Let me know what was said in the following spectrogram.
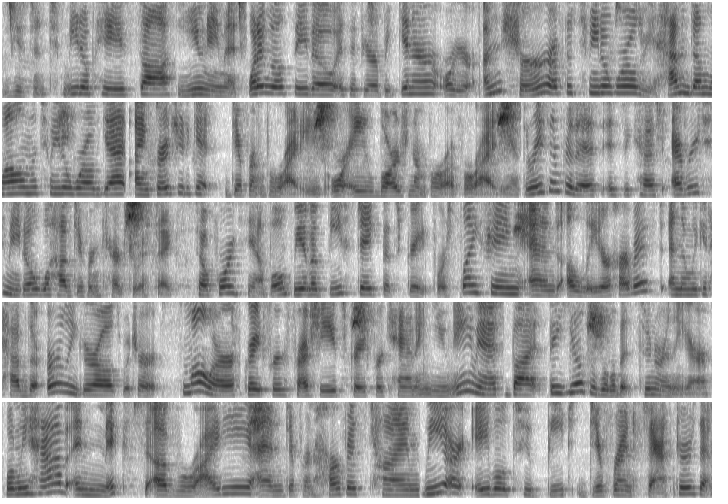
used in tomato paste, sauce, you name it. What I will say though is if you're a beginner or you're unsure of the tomato world or you haven't done well in the tomato world yet, I encourage you to get different varieties or a large number of varieties. The reason for this is because every tomato will have different characteristics. So, for example, we have a beefsteak that's great for slicing and a later harvest, and then we could have the early girls, which are smaller, great for fresh eats, great for canning, you name it, but they yield a little bit sooner in the year. When we have a mix of variety and different harvest time, we are able to beat different factors that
